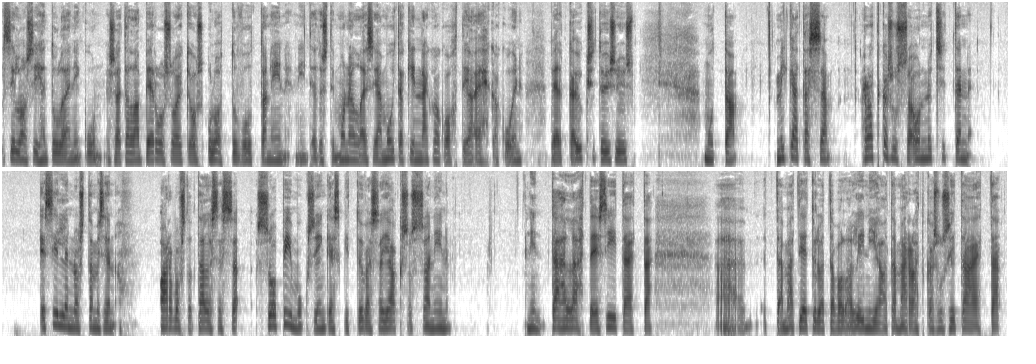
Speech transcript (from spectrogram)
silloin siihen tulee, niin kuin, jos ajatellaan perusoikeusulottuvuutta, niin, niin tietysti monenlaisia muitakin näkökohtia ehkä kuin pelkkä yksityisyys. Mutta mikä tässä ratkaisussa on nyt sitten esille nostamisen arvosta tällaisessa sopimuksiin keskittyvässä jaksossa, niin, niin tähän lähtee siitä, että ää, tämä tietyllä tavalla linjaa tämä ratkaisu sitä, että –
